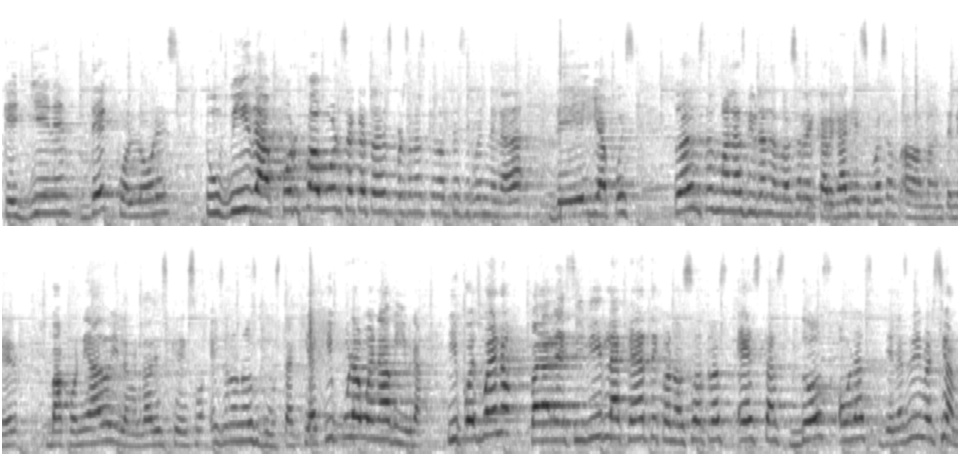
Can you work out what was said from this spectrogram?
que llenen de colores tu vida. Por favor, saca a todas las personas que no te sirven de nada de ella. Pues todas estas malas vibras las vas a recargar y así vas a, a mantener bajoneado y la verdad es que eso, eso no nos gusta. Aquí, aquí pura buena vibra. Y pues bueno, para recibirla, quédate con nosotros estas dos horas llenas de diversión.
